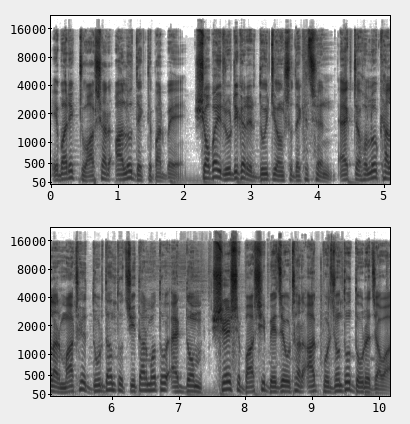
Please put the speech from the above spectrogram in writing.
এবার একটু আশার আলো দেখতে পারবে। সবাই রুডিগারের দুইটি অংশ দেখেছেন। একটা হলো খেলার মাঠে দুর্দান্ত চিতার মতো একদম শেষ বাসি বেজে ওঠার আগ পর্যন্ত দৌড়ে যাওয়া।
